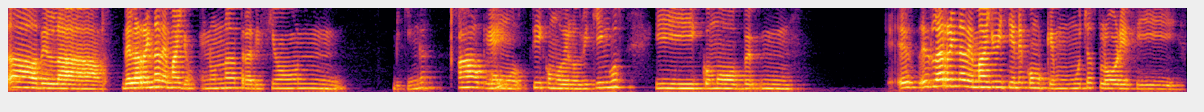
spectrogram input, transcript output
ah, de la, de la Reina de Mayo, en una tradición vikinga, Ah, ok. como, sí, como de los vikingos, y como mm, es, es la Reina de Mayo y tiene como que muchas flores y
